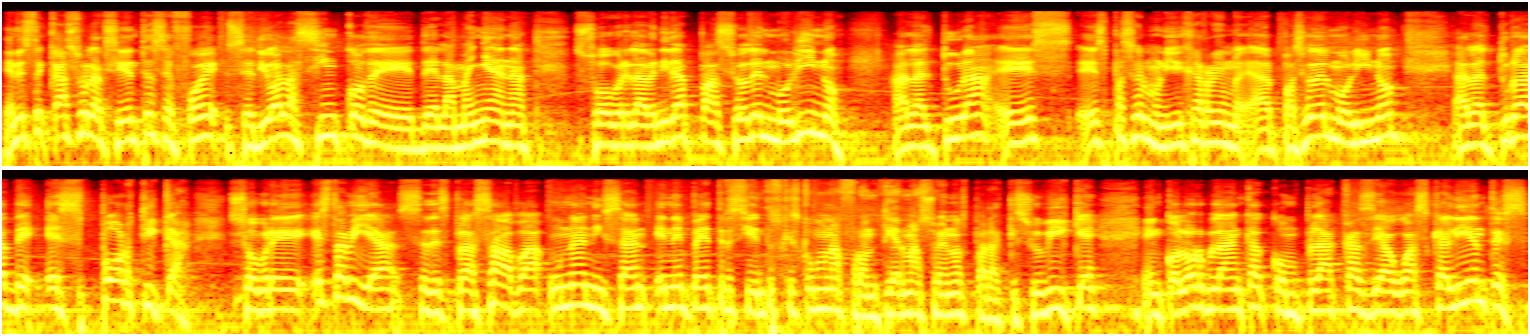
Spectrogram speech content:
En este caso, el accidente se fue, se dio a las 5 de, la mañana sobre la avenida Paseo del Molino. A la altura es, es Paseo del Molino, dije Arroyo, al Paseo del Molino, a la altura de Espórtica. Sobre esta vía se desplazaba una Nissan NP300, que es como una frontera más o menos para que se ubique, en color blanca con placas de aguas calientes.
